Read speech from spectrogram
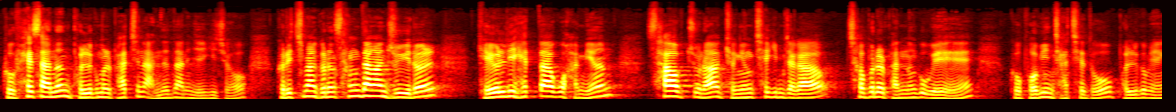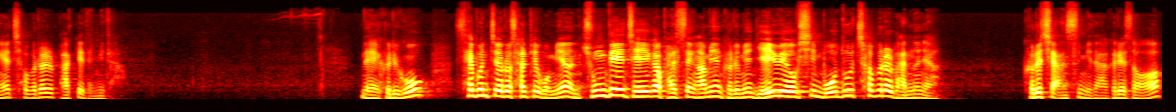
그 회사는 벌금을 받지는 않는다는 얘기죠. 그렇지만 그런 상당한 주의를 게을리했다고 하면 사업주나 경영 책임자가 처벌을 받는 것 외에 그 법인 자체도 벌금형의 처벌을 받게 됩니다. 네, 그리고 세 번째로 살펴보면 중대재해가 발생하면 그러면 예외 없이 모두 처벌을 받느냐? 그렇지 않습니다. 그래서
